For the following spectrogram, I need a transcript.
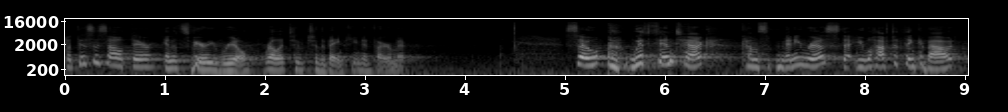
But this is out there and it's very real relative to the banking environment. So with fintech comes many risks that you will have to think about.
